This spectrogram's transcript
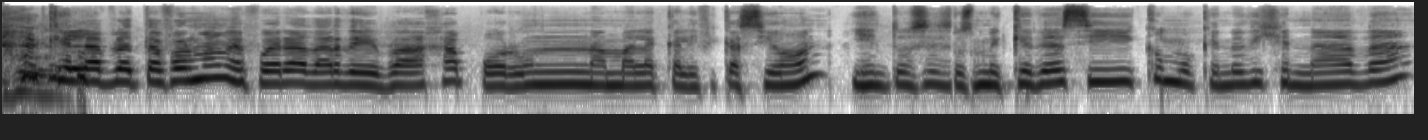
que la plataforma me fuera a dar de baja por una mala calificación y entonces pues me quedé así como que no dije nada,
